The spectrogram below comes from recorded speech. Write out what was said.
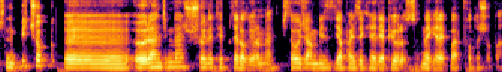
Şimdi birçok e, öğrencimden şöyle tepkiler alıyorum ben. İşte hocam biz yapay zeka ile yapıyoruz. Ne gerek var Photoshop'a?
